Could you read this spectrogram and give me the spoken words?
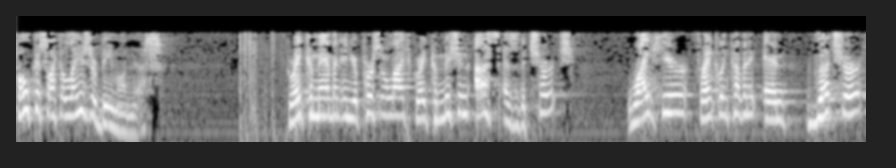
Focus like a laser beam on this. Great commandment in your personal life, great commission, us as the church, right here, Franklin Covenant, and the church.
